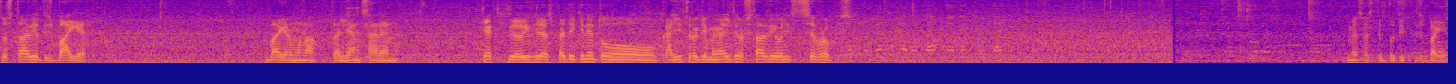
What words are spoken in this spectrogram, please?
στο στάδιο της Bayer. Bayer Μονάχου, το Allianz Arena. Φτιάχτηκε το 2005 και είναι το καλύτερο και μεγαλύτερο στάδιο όλης της Ευρώπης. Μέσα στην πουτίκ της Bayer.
